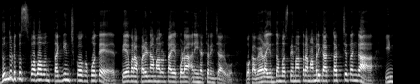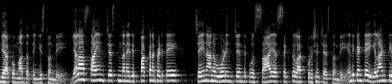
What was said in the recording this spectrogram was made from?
దుందుడుకు స్వభావం తగ్గించుకోకపోతే తీవ్ర పరిణామాలుంటాయి కూడా అని హెచ్చరించారు. ఒకవేళ యుద్ధం వస్తే మాత్రం అమెరికా ఖచ్చితంగా ఇండియాకు మద్దతు ఇస్తుంది. ఎలా సాయం చేస్తుందనేది పక్కన పెడితే చైనాను ఓడించేందుకు సాయ శక్తుల కృషి చేస్తుంది. ఎందుకంటే ఇలాంటి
